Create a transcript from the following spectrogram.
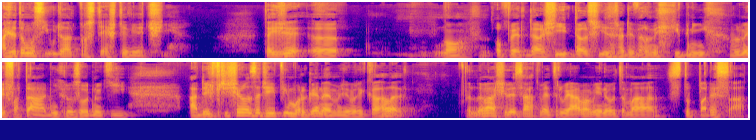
a že to musí udělat prostě ještě větší. Takže uh, no, opět další, další z řady velmi chybných, velmi fatálních rozhodnutí. A když přišel za JP Morganem, že mu říkal, hele, tenhle má 60 metrů, já mám jinou, to má 150.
